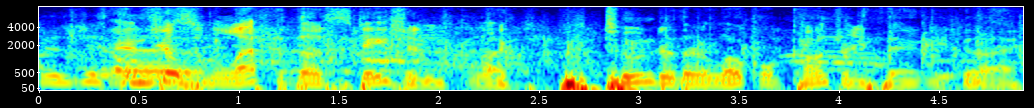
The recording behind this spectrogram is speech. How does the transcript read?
it was just. And uh, just left the station like tuned to their local country thing. 'cause- right.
